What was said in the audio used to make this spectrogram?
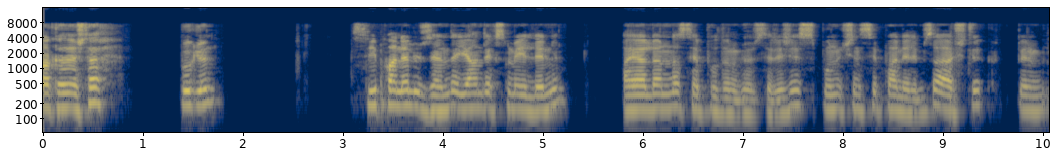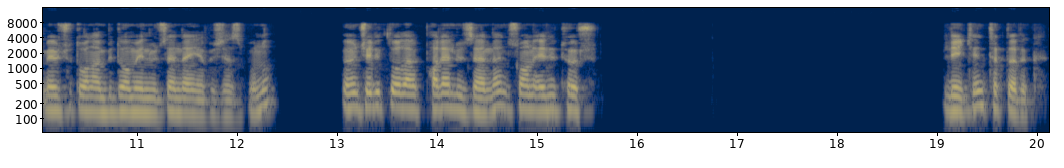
arkadaşlar. Bugün cPanel üzerinde Yandex maillerinin ayarlarının nasıl yapıldığını göstereceğiz. Bunun için cPanel'imizi açtık. Benim mevcut olan bir domainim üzerinden yapacağız bunu. Öncelikli olarak panel üzerinden sonra editör linkini tıkladık.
